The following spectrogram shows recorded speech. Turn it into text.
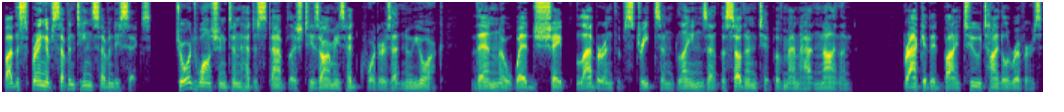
By the spring of 1776, George Washington had established his army's headquarters at New York, then a wedge shaped labyrinth of streets and lanes at the southern tip of Manhattan Island. Bracketed by two tidal rivers,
